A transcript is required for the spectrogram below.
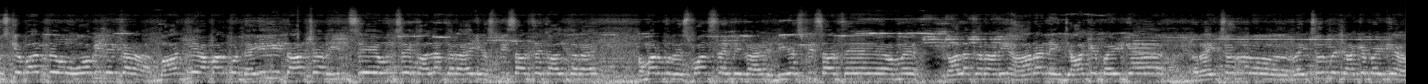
उसके बाद वो भी नहीं करा। बाद में हमारे को डेली टार्चर इनसे, उनसे काला कराए एसपी सर से कॉल कराए। हमारे को रिस्पांस नहीं मिल रहा है डीएसपी सर से हमें काला करा रही है। आ नहीं, जाके बैठ गया। रायचूर रायचूर में जाके बैठ गया।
